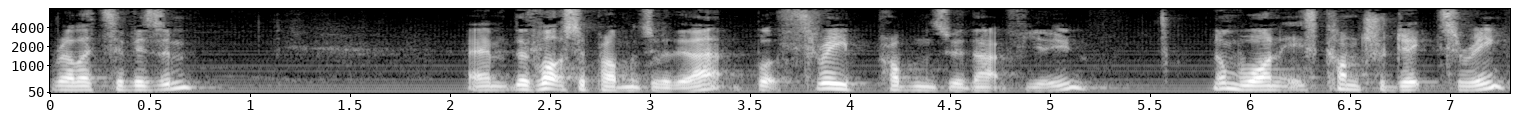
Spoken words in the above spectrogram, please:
relativism. Um, there's lots of problems with that, but three problems with that view. Number one, it's contradictory.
